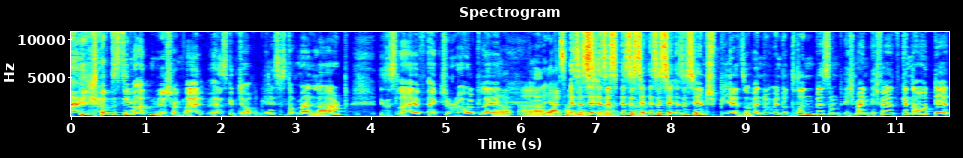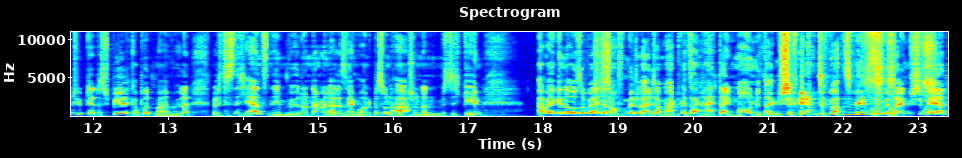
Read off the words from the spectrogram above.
ich glaube, das Thema hatten wir schon mal. Es gibt ja auch, wie heißt das nochmal, LARP, dieses Live-Action-Roleplay. Ja, äh, ja, das es ist ja, es ist, es ist ja, es ist ja, es ist ja ein Spiel, so, wenn du, wenn du drin bist und ich meine, ich wäre genau der Typ, der das Spiel kaputt machen würde, weil ich das nicht ernst nehmen würde und dann würden alle sagen, oh, du bist so ein Arsch und dann müsste ich gehen. Aber genauso wäre ich halt auf dem Mittelaltermarkt würde sagen, halt dein Maul mit deinem Schwert. Was willst du mit deinem Schwert?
